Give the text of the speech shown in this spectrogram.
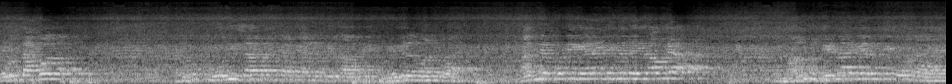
बोलून दाखवलं. मोदी साहेबांच्या गॅरंटीला एक वेगळं महत्त्व आहे. अन्य कोणी गॅरंटी नाही जाऊ द्या. माणूस देणार गॅरंटी कोण आहे?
